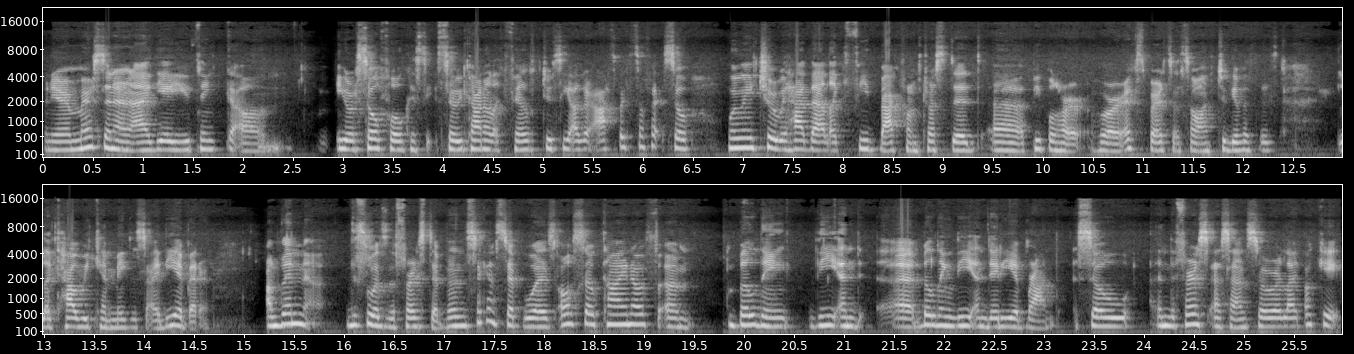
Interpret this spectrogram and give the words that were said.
when you're immersed in an idea, you think um, you're so focused, so you kind of like fail to see other aspects of it. So we made sure we had that like feedback from trusted uh, people who are, who are experts and so on to give us this like how we can make this idea better and then uh, this was the first step then the second step was also kind of um, building the and uh, building the Andariya brand so in the first essence so we're like okay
